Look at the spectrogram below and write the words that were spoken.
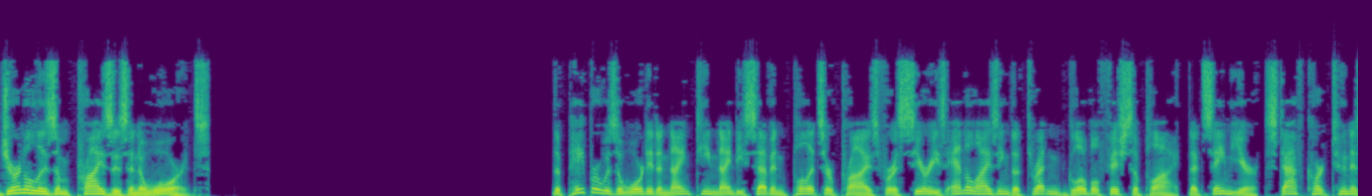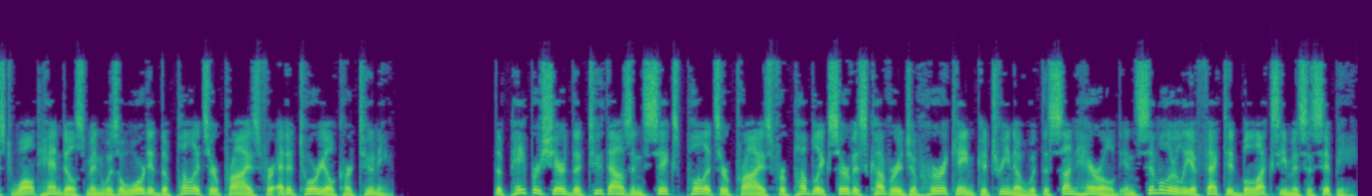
Journalism prizes and awards The paper was awarded a 1997 Pulitzer Prize for a series analyzing the threatened global fish supply. That same year, staff cartoonist Walt Handelsman was awarded the Pulitzer Prize for editorial cartooning. The paper shared the 2006 Pulitzer Prize for public service coverage of Hurricane Katrina with the Sun-Herald in similarly affected Biloxi, Mississippi.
